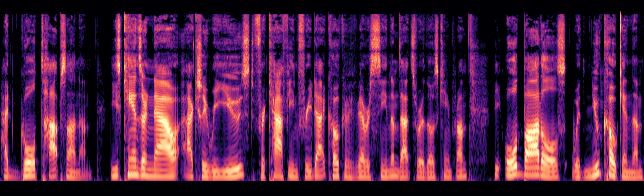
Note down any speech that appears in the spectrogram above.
had gold tops on them. These cans are now actually reused for caffeine free Diet Coke. If you've ever seen them, that's where those came from. The old bottles with new Coke in them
